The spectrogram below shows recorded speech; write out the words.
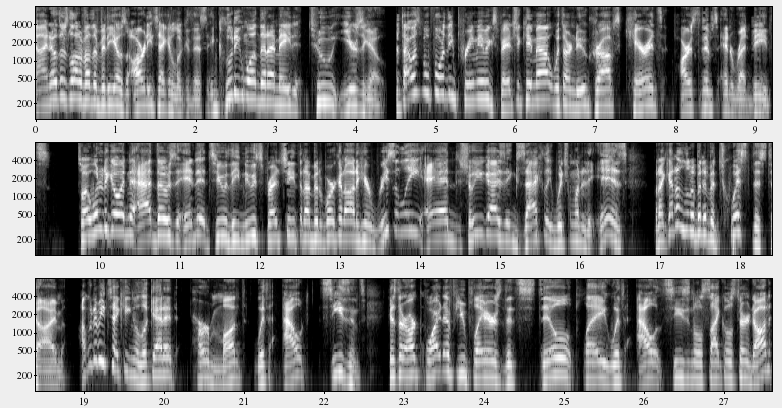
Now, I know there's a lot of other videos already taking a look at this, including one that I made two years ago. But that was before the premium expansion came out with our new crops, carrots, parsnips, and red beets. So I wanted to go ahead and add those into the new spreadsheet that I've been working on here recently and show you guys exactly which one it is but I got a little bit of a twist this time. I'm going to be taking a look at it per month without seasons because there are quite a few players that still play without seasonal cycles turned on.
